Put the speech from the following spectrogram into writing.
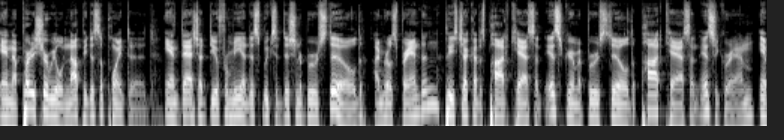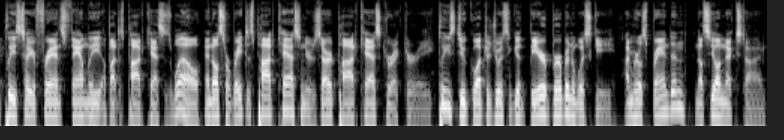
and I'm pretty sure we will not be disappointed. And that shall do for me on this week's edition of Brew Stilled. I'm your host Brandon. Please check out his podcast on Instagram at Brew Stilled Podcast on Instagram, and please tell your friends, family about this podcast as well, and also rate this podcast in your desired podcast directory. Please do go out to enjoy some good beer, bourbon, and whiskey. I'm your host Brandon, and I'll see you all next time.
